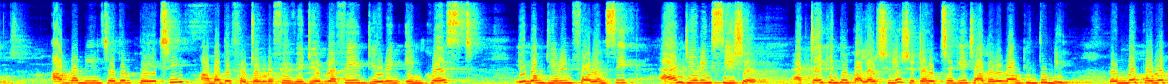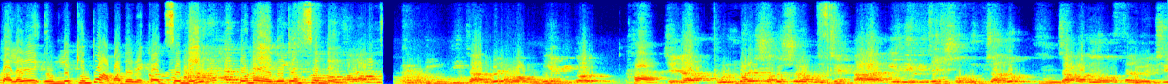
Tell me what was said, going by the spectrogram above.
বলছেন? আমরা নীল চাদর পেয়েছি। আমাদের ফটোগ্রাফি ভিডিওগ্রাফি ডিউরিং ইনকোয়েস্ট এবং during forensic and during seizure একটাই কিন্তু কালার ছিল সেটা হচ্ছে গিয়ে চাদরের রং কিন্তু নীল। অন্য কোনো কালারের উল্লেখ কিন্তু আমাদের রেকর্ডসে নেই কোনো এভিডেন্সে নেই। তিনটি চাদরের রং নিয়ে বিতর্ক। হ্যাঁ। যেটা পরিবারের সদস্যরা বলছেন তারা গিয়ে দেখেছেন সবুজ চাদর চাপা দেওয়া অবস্থায় রয়েছে।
